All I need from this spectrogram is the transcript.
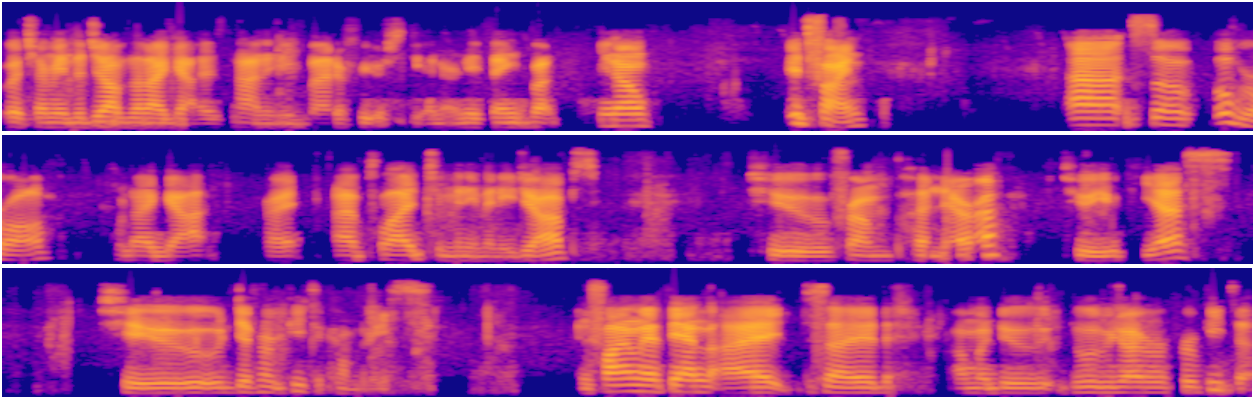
Which I mean, the job that I got is not any better for your skin or anything, but you know, it's fine. Uh, so overall, what I got, right? I applied to many, many jobs, to from Panera to UPS to different pizza companies. And finally, at the end, I decided I'm gonna do delivery driver for pizza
